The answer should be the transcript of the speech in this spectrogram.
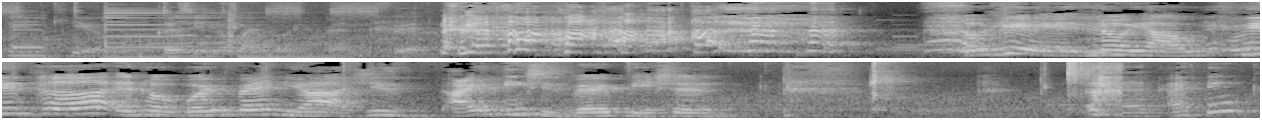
thank you. Because you know my boyfriend is it. Okay, no, yeah, with her and her boyfriend, yeah, she's. I think she's very patient. I think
